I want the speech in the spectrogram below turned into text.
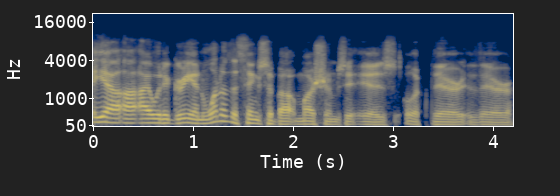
yeah I would agree. And one of the things about mushrooms is look they're they're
